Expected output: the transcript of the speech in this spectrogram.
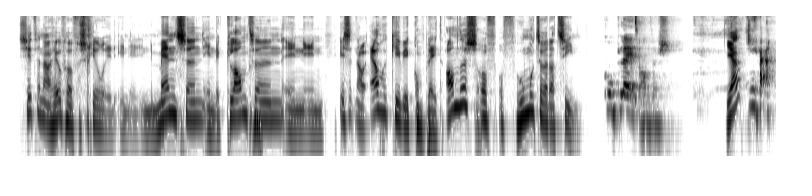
zit er nou heel veel verschil in, in, in de mensen, in de klanten? In, in, is het nou elke keer weer compleet anders? Of, of hoe moeten we dat zien? compleet anders. Ja? Ja,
